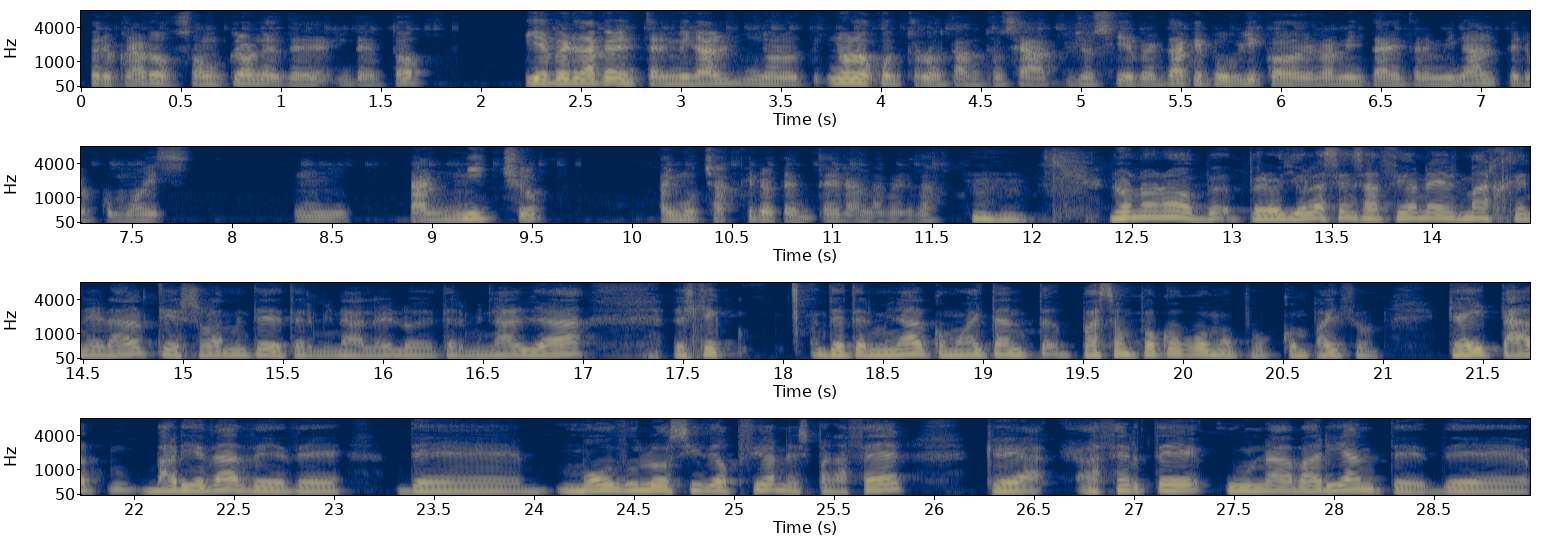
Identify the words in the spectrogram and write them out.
pero claro, son clones de, top. Y es verdad que en el terminal no lo, controlo tanto. O sea, yo sí es verdad que publico herramientas de terminal, pero como es tan nicho, hay muchas que no te enteran, la verdad. No, no, no, pero yo la sensación es más general que solamente de terminal. ¿eh? Lo de terminal ya es que de terminal, como hay tanto, pasa un poco como con Python, que hay tal variedad de, módulos y de opciones para hacer, que hacerte una variante de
